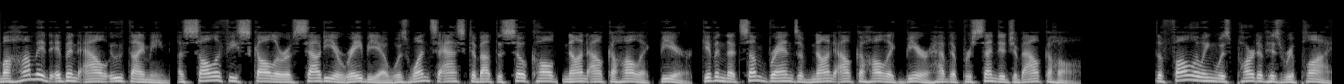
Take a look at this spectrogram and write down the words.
Muhammad ibn al-Uthaymin, a Salafi scholar of Saudi Arabia was once asked about the so-called non-alcoholic beer, given that some brands of non-alcoholic beer have a percentage of alcohol. The following was part of his reply.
